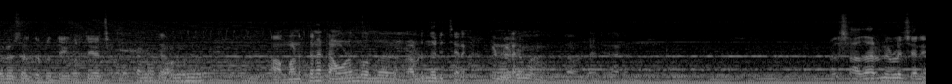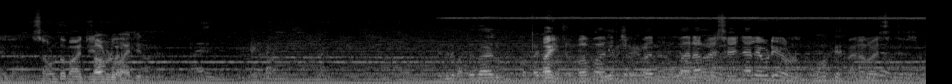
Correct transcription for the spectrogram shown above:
ഓരോ സ്ഥലത്തും പ്രത്യേക പ്രത്യേക. ആ മണത്തന ടൗൺ എന്ന് വന്ന് അവിടുന്ന് ഒരു ചെനക്ക് അത് സാധാരണയുള്ള ചനയല്ല. സൗണ്ട് മാറ്റി സൗണ്ട് മാറ്റി പതിനാറ് വയസ്സ് കഴിഞ്ഞാൽ എവിടെയേ ഉള്ളൂ. പതിനാറ് വയസ്സിന് ശേഷം.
